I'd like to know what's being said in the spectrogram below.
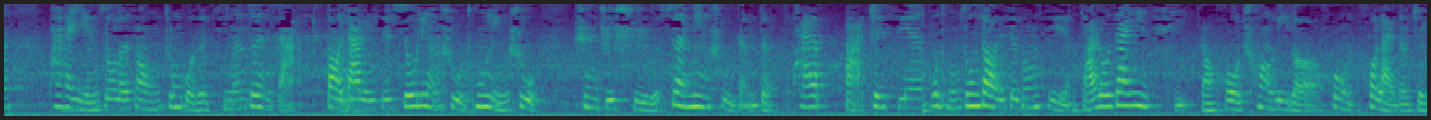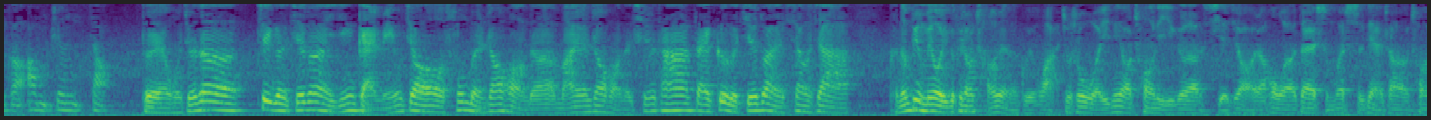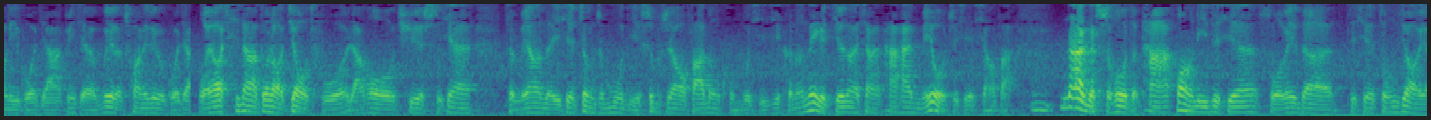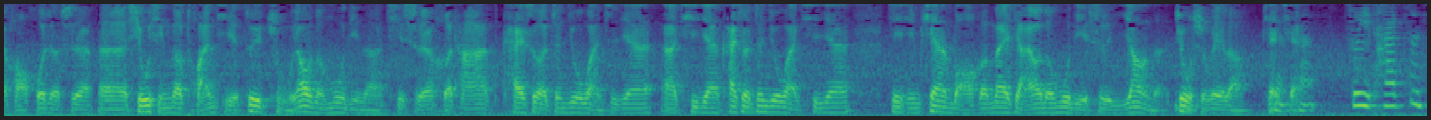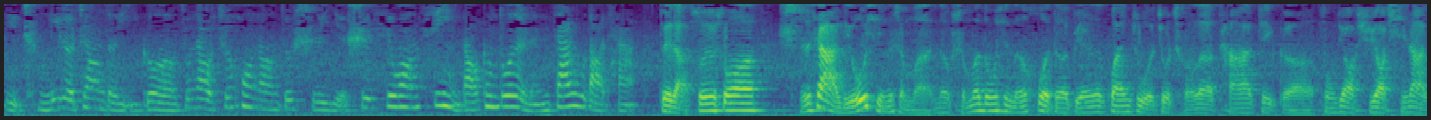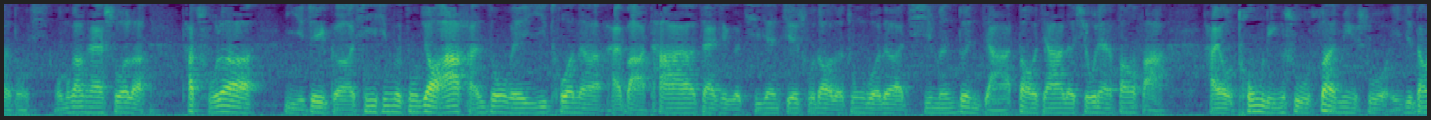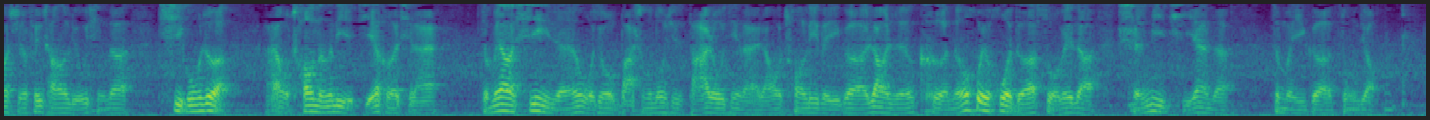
他还研究了像中国的奇门遁甲、道家的一些修炼术、通灵术。甚至是算命术等等，他把这些不同宗教的一些东西杂糅在一起，然后创立了后后来的这个奥姆真理教。对，我觉得这个阶段已经改名叫松本张晃的麻原张晃的，其实他在各个阶段向下。可能并没有一个非常长远的规划，就说我一定要创立一个邪教，然后我要在什么时点上创立国家，并且为了创立这个国家，我要吸纳多少教徒，然后去实现怎么样的一些政治目的，是不是要发动恐怖袭击？可能那个阶段上他还没有这些想法。嗯，那个时候的他创立这些所谓的这些宗教也好，或者是呃修行的团体，最主要的目的呢，其实和他开设针灸馆之间，呃期间开设针灸馆期间。进行骗保和卖假药的目的是一样的，就是为了骗钱。所以他自己成立了这样的一个宗教之后呢，就是也是希望吸引到更多的人加入到他。对的，所以说时下流行什么，那什么东西能获得别人的关注，就成了他这个宗教需要吸纳的东西。我们刚才说了，他除了以这个新兴的宗教阿含宗为依托呢，还把他在这个期间接触到的中国的奇门遁甲、道家的修炼方法。还有通灵术、算命术，以及当时非常流行的气功热，还有超能力结合起来，怎么样吸引人？我就把什么东西杂糅进来，然后创立了一个让人可能会获得所谓的神秘体验的这么一个宗教。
